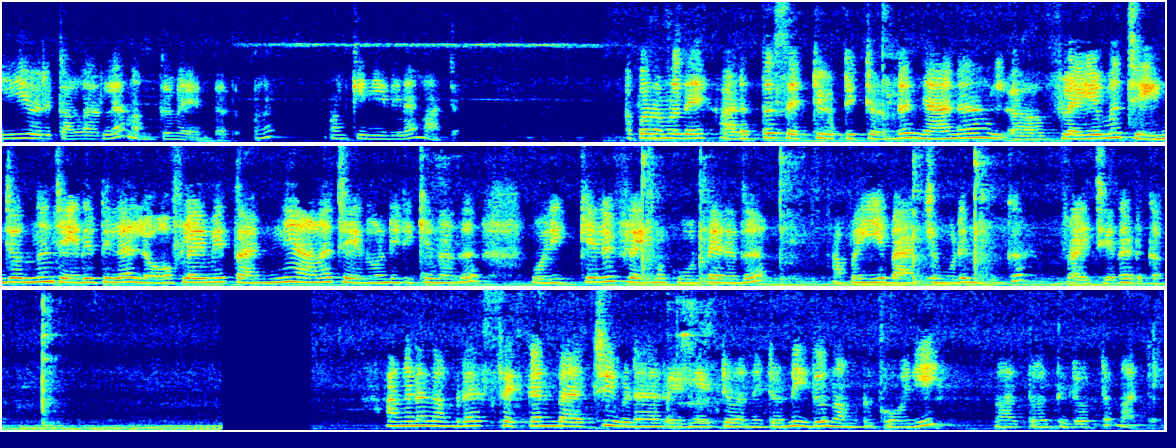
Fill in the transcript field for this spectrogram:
ഈ ഒരു കളറിൽ നമുക്ക് വേണ്ടത്. നമുക്കിനി ഇതിനെ മാറ്റാം. അപ്പോൾ നമ്മളിതേ അടുത്ത സെറ്റ് ഇട്ടിട്ടുണ്ട്. ഞാൻ ഫ്ലെയിം ചേഞ്ച് ഒന്നും ചെയ്തിട്ടില്ല. ലോ ഫ്ലെയിമിൽ തന്നെയാണ് ചെയ്തുകൊണ്ടിരിക്കുന്നത്. ഒരിക്കലും ഫ്ലെയിം കൂട്ടരുത്. അപ്പോൾ ഈ ബാച്ചും കൂടി നമുക്ക് ഫ്രൈ ചെയ്തെടുക്കാം. അങ്ങനെ നമ്മുടെ സെക്കൻഡ് ബാച്ച് ഇവിടെ റെഡി ആയിട്ട് വന്നിട്ടുണ്ട്. ഇത് നമുക്ക് കോരി പാത്രത്തിലോട്ട് മാറ്റാം.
